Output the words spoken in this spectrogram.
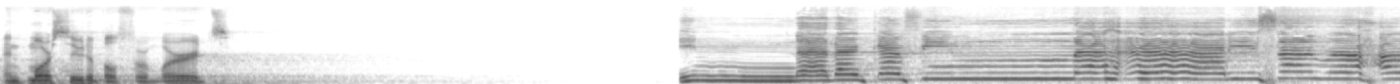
and more suitable for words. إن لك في النهار سبحا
